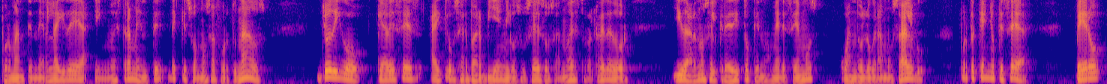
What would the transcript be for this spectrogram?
por mantener la idea en nuestra mente de que somos afortunados. Yo digo que a veces hay que observar bien los sucesos a nuestro alrededor y darnos el crédito que nos merecemos cuando logramos algo, por pequeño que sea, pero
